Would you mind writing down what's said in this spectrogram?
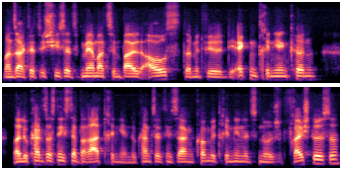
Man sagt jetzt, ich schieße jetzt mehrmals den Ball aus, damit wir die Ecken trainieren können, weil du kannst das nicht separat trainieren. Du kannst jetzt nicht sagen, komm, wir trainieren jetzt nur Freistöße.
